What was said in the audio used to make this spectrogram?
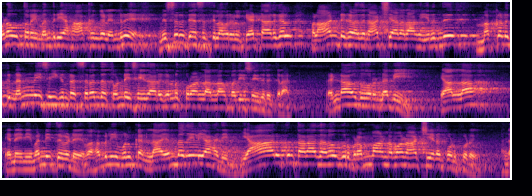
உணவுத்துறை மந்திரியாக ஆக்குங்கள் என்று மிஸ்ரு தேசத்தில் அவர்கள் கேட்டார்கள். பல ஆண்டுகள் அதன் ஆட்சியாளராக இருந்து மக்களுக்கு நன்மை செய்கின்ற சிறந்த தொண்டை செய்தார்கள்னு குரானில் அல்லாஹ் பதிவு செய்திருக்கிறான். ரெண்டாவது ஒரு நபி யா அல்லாஹ் என்னை நீ மன்னித்து விடு வஹப்லி முல்கன் லா எம்பகிலி அஹதின் யாருக்கும் தராத அளவுக்கு ஒரு பிரம்மாண்டமான ஆட்சி எனக்கு கொடுக்குடு அந்த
